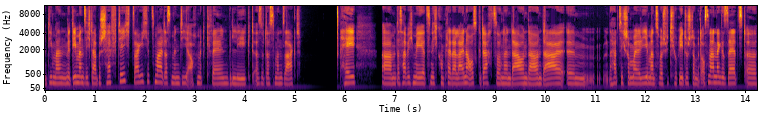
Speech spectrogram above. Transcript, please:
die man, mit denen man sich da beschäftigt, sage ich jetzt mal, dass man die auch mit Quellen belegt. Also dass man sagt, hey, ähm, das habe ich mir jetzt nicht komplett alleine ausgedacht, sondern da und da und da ähm, hat sich schon mal jemand zum Beispiel theoretisch damit auseinandergesetzt. Äh,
